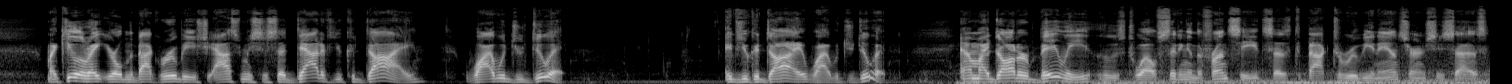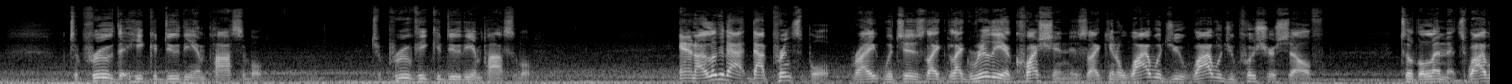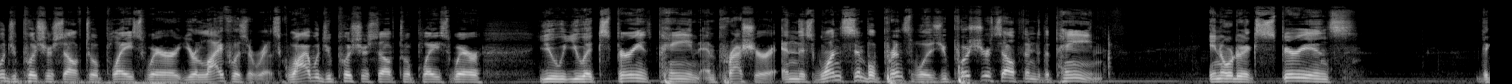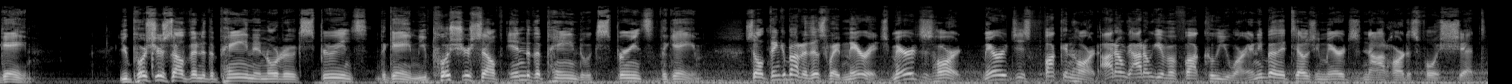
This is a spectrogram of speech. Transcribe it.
my kilo eight year old in the back, Ruby, she asked me, she said, Dad, if you could die, why would you do it? If you could die, why would you do it? And my daughter Bailee, who's 12, sitting in the front seat, says to, back to Ruby an answer, and she says, to prove that he could do the impossible. To prove he could do the impossible. And I look at that that principle, right, which is like like really a question is like, you know, why would you why would you push yourself to the limits? Why would you push yourself to a place where your life was at risk? Why would you push yourself to a place where you you experience pain and pressure? And this one simple principle is you push yourself into the pain in order to experience the gain. You push yourself into the pain in order to experience the game. You push yourself into the pain to experience the game. So think about it this way: marriage. Marriage is hard. Marriage is fucking hard. I don't. I don't give a fuck who you are. Anybody that tells you marriage is not hard is full of shit.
